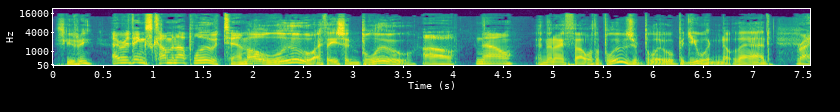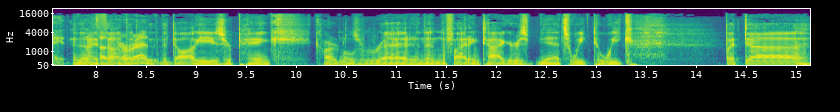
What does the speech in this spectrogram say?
Excuse me? Everything's coming up blue, Tim. Oh, Lou. I thought you said blue. Oh, no. And then I thought, well, the Blues are blue, but you wouldn't know that. Right. And then I, I thought, thought the, the, doggies are pink, Cardinals are red, and then the Fighting Tigers, yeah, it's week to week. But uh,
